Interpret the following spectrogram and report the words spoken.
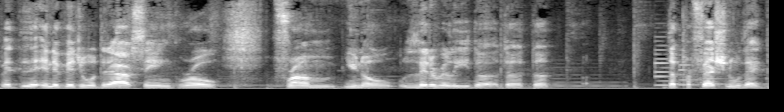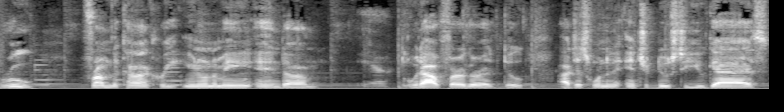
the individual that I've seen grow from you know literally the the the the professional that grew from the concrete you know what i mean? And um yeah. without further ado i just wanted to introduce to you guys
